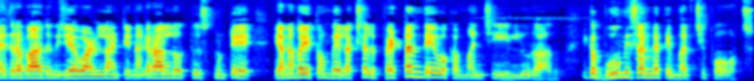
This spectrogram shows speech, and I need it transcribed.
హైదరాబాద్ విజయవాడ లాంటి నగరాల్లో చూసుకుంటే ఎనభై తొంభై లక్షలు పెట్టందే ఒక మంచి ఇల్లు రాదు. ఇక భూమి సంగతి మర్చిపోవచ్చు.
